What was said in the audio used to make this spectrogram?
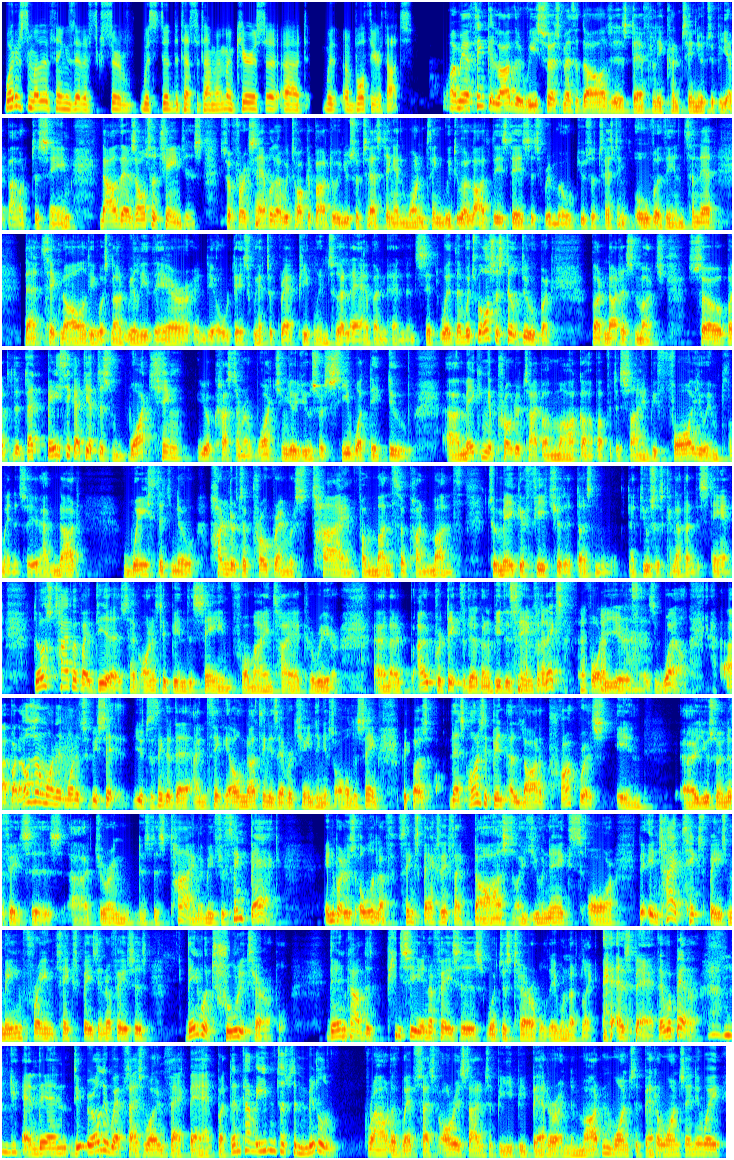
What are some other things that have sort of withstood the test of time? I'm, I'm curious uh, uh, with of both of your thoughts. Well, I mean, I think a lot of the research methodologies definitely continue to be about the same. Now, there's also changes. So, for example, that we talked about doing user testing, and one thing we do a lot these days is remote user testing over the internet. That technology was not really there in the old days. We had to grab people into the lab and, and, and sit with them, which we also still do, but but not as much. So, but th- that basic idea of just watching your customer, watching your users, see what they do, uh, making a prototype or mock-up of the design before you implement it, so you have not wasted you know hundreds of programmers time for months upon months to make a feature that doesn't that users cannot understand. Those type of ideas have honestly been the same for my entire career and i, I predict that they're going to be the same for the next 40 years as well. Uh, but i also wanted wanted to be say, you to think that, that i'm thinking oh nothing is ever changing it's all the same because there's honestly been a lot of progress in uh, user interfaces uh, during this, this time. I mean if you think back anybody who's old enough thinks back to things like DOS or Unix or the entire text-based mainframe text-based interfaces, they were truly terrible. Then kind of the PC interfaces were just terrible. They were not like as bad. They were better. and then the early websites were in fact bad, but then kind of even just the middle ground of websites have already started to be be better. And the modern ones, the better ones anyway,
